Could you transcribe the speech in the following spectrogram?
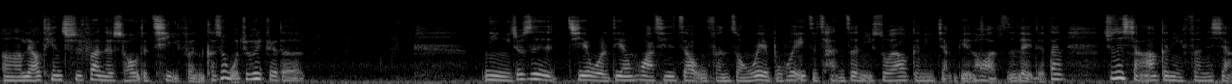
嗯，聊天吃饭的时候的气氛，可是我就会觉得，你就是接我的电话，其实只要五分钟，我也不会一直缠着你说要跟你讲电话之类的。但就是想要跟你分享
